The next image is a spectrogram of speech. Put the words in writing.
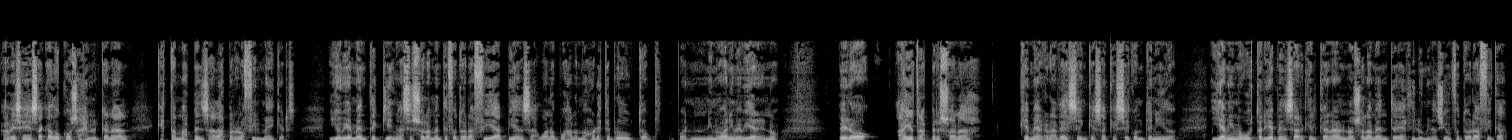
a veces he sacado cosas en el canal que están más pensadas para los filmmakers. Y obviamente quien hace solamente fotografía piensa, bueno, pues a lo mejor este producto pues ni me va ni me viene, ¿no? Pero hay otras personas que me agradecen que saque ese contenido. Y a mí me gustaría pensar que el canal no solamente es de iluminación fotográfica,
